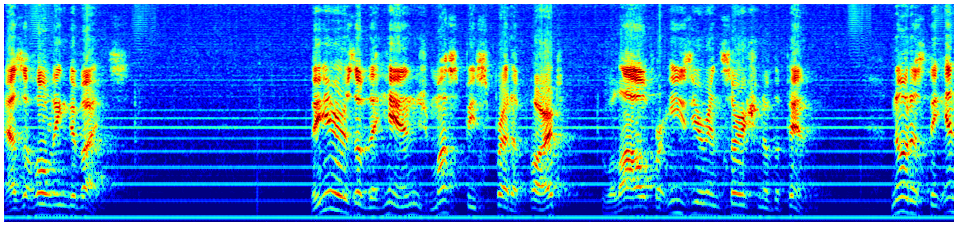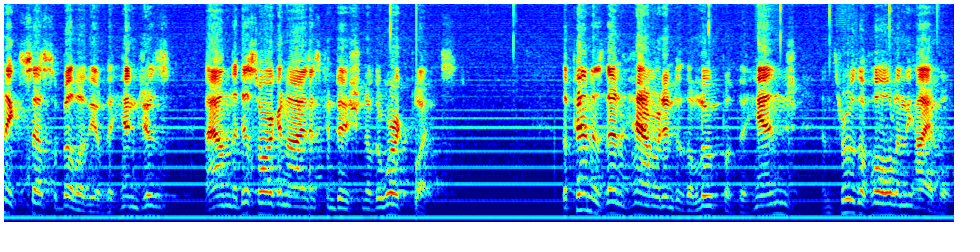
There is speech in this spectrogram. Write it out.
as a holding device. The ears of the hinge must be spread apart to allow for easier insertion of the pin. Notice the inaccessibility of the hinges and the disorganized condition of the workplace. The pin is then hammered into the loop of the hinge and through the hole in the eye bolt.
